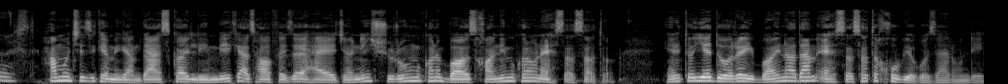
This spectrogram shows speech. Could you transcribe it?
درست همون چیزی که میگم دستگاه لیمبیک از حافظه هیجانی شروع می‌کنه بازخوانی می‌کنه اون احساساتو. یعنی تو یه دوره با این آدم احساسات خوبی رو گذروندی.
